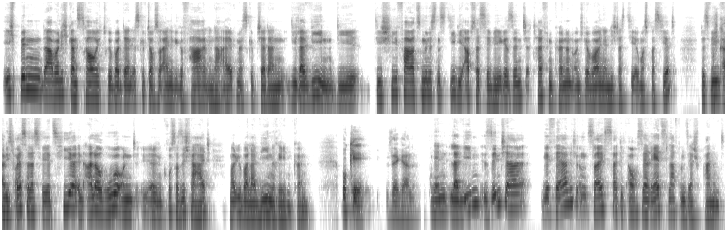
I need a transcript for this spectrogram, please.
Ich bin da aber nicht ganz traurig drüber, denn es gibt auch so einige Gefahren in der Alpen. Es gibt ja dann die Lawinen, die die Skifahrer, zumindestens die, die abseits der Wege sind, treffen können. Und wir wollen ja nicht, dass dir irgendwas passiert. Deswegen finde ich es besser, dass wir jetzt hier in aller Ruhe und in großer Sicherheit mal über Lawinen reden können. Okay, sehr gerne. Denn Lawinen sind ja gefährlich und gleichzeitig auch sehr rätselhaft und sehr spannend.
